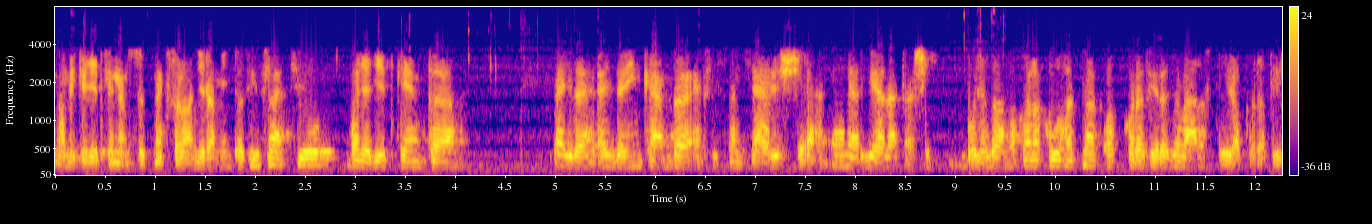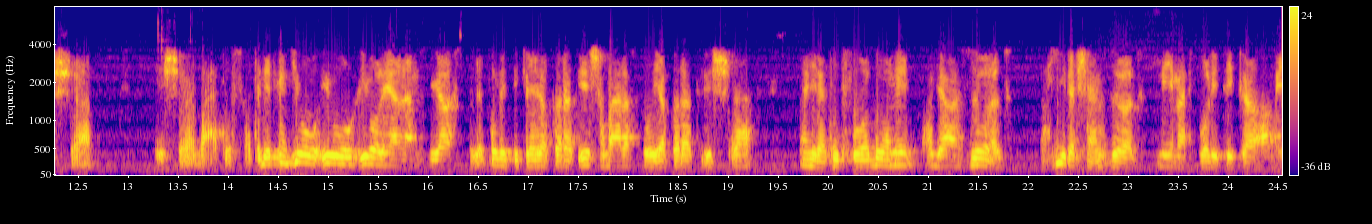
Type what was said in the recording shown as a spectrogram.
amik egyébként nem szöknek fel annyira, mint az infláció, vagy egyébként egyre, egyre inkább egzisztenciális energiállátási bonyodalmak alakulhatnak, akkor azért ez a választói akarat is, is változhat. Egyébként jó, jó, jól jellemzi azt, hogy a politikai akarat és a választói akarat is mennyire tud fordulni, hogy a zöld, a híresen zöld német politika, ami,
